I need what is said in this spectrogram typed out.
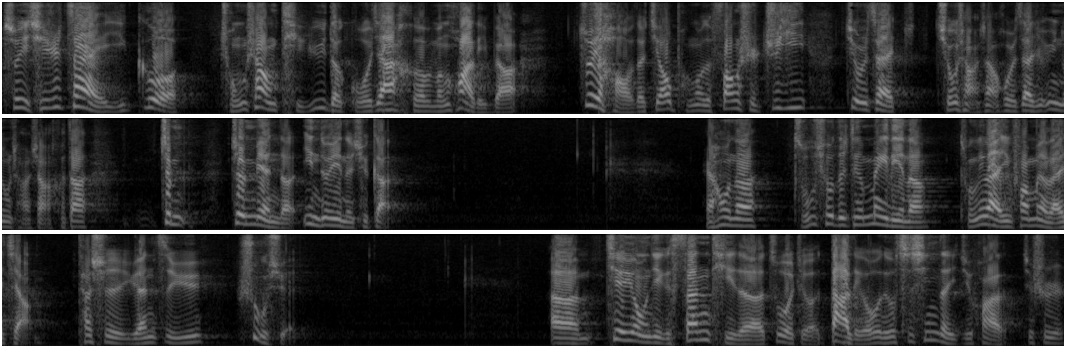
所以，其实在一个崇尚体育的国家和文化里边，最好的交朋友的方式之一，就是在球场上或者在这运动场上和他正正面的应对应的去干。然后呢，足球的这个魅力呢，从另外一个方面来讲，它是源自于数学。呃，借用这个《三体》的作者大刘刘慈欣的一句话，就是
